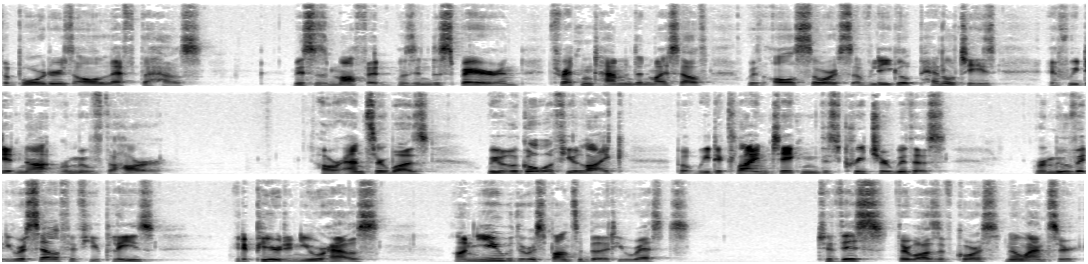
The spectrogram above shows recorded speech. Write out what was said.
The boarders all left the house. Mrs. Moffat was in despair and threatened Hammond and myself with all sorts of legal penalties if we did not remove the horror. Our answer was, We will go if you like, but we decline taking this creature with us. Remove it yourself, if you please. It appeared in your house. On you the responsibility rests. To this there was, of course, no answer.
